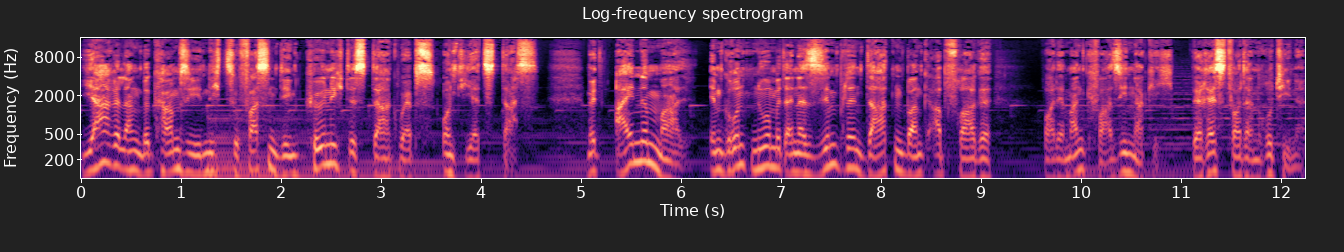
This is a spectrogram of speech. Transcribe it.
jahrelang bekamen sie ihn nicht zu fassen, den König des Dark Webs und jetzt das. Mit einem Mal, im Grund nur mit einer simplen Datenbankabfrage, war der Mann quasi nackig. Der Rest war dann Routine.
